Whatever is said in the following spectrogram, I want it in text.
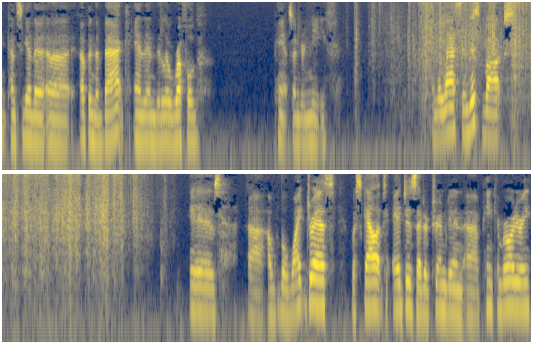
It comes together uh, up in the back and then the little ruffled pants underneath. And the last in this box is uh, a little white dress with scalloped edges that are trimmed in uh, pink embroidery.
